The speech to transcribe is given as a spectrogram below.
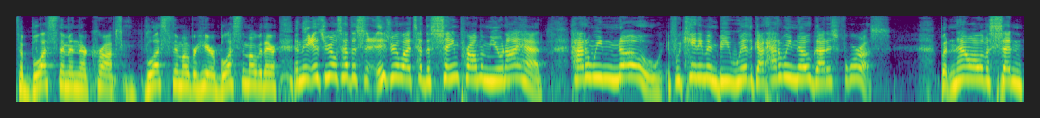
to bless them in their crops, bless them over here, bless them over there. And the Israelites had, the, Israelites had the same problem you and I had. How do we know if we can't even be with God? How do we know God is for us? But now all of a sudden,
